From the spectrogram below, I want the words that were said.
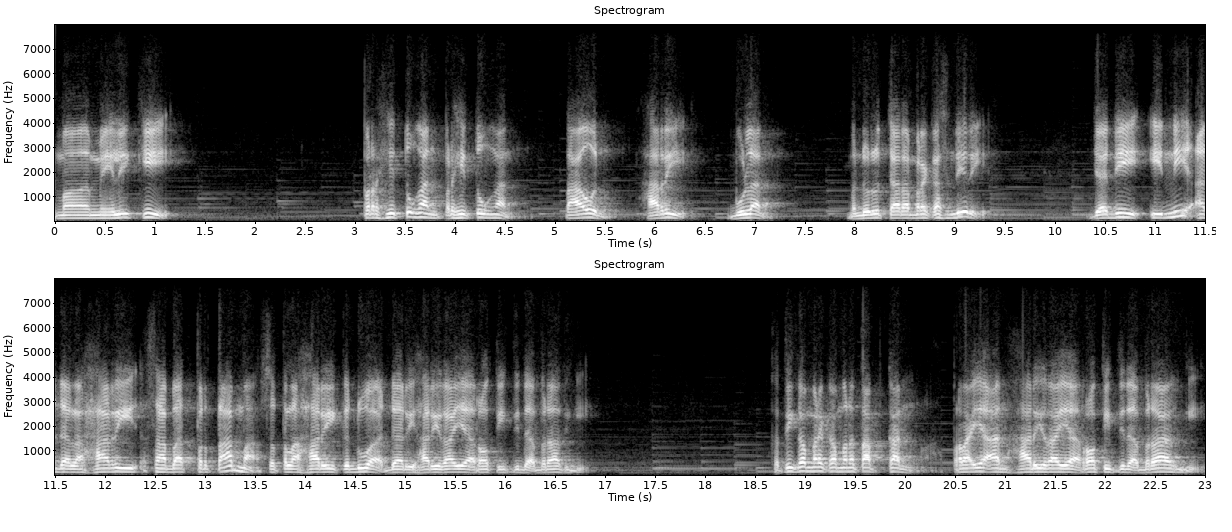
memiliki perhitungan-perhitungan tahun, hari, bulan menurut cara mereka sendiri. Jadi ini adalah hari sabat pertama setelah hari kedua dari hari raya roti tidak berarti. Ketika mereka menetapkan perayaan hari raya roti tidak berarti,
